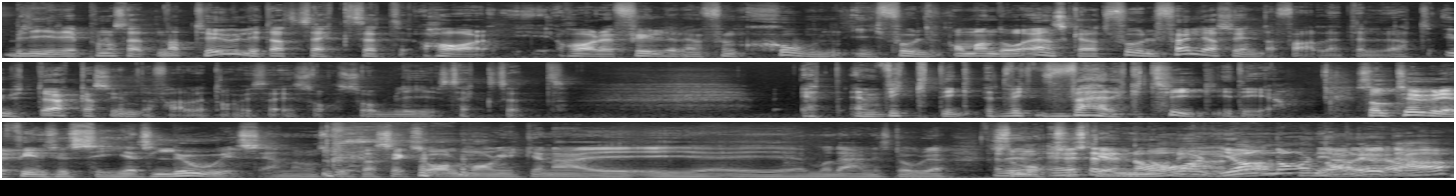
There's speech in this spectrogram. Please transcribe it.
blir det på något sätt naturligt att sexet har, har, fyller en funktion i full... Om man då önskar att fullfölja syndafallet eller att utöka syndafallet om vi säger så, så blir sexet ett, en viktig, ett viktigt verktyg i det. Som tur är finns ju C.S. Lewis, en av de största sexualmagikerna i, i, i modern historia. Är Som det- är också inte skrev det Narnia? Narnia. Ja, Narnia. Narnia, ja.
